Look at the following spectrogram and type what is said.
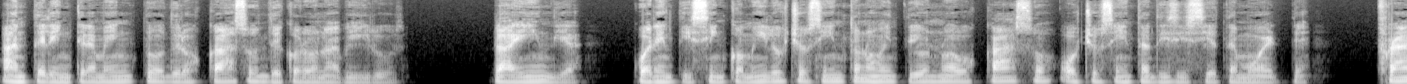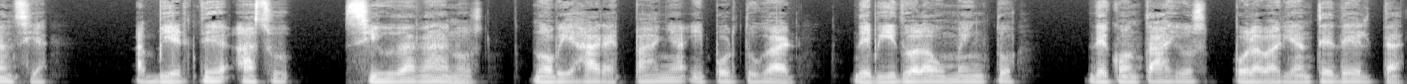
ante el incremento de los casos de coronavirus. La India, 45.892 nuevos casos, 817 muertes. Francia advierte a sus ciudadanos no viajar a España y Portugal debido al aumento de contagios por la variante Delta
